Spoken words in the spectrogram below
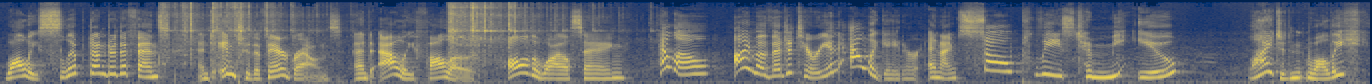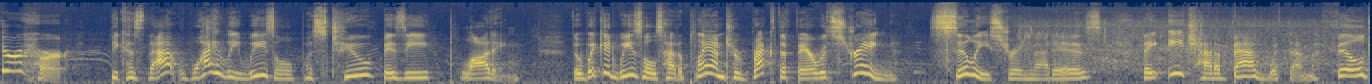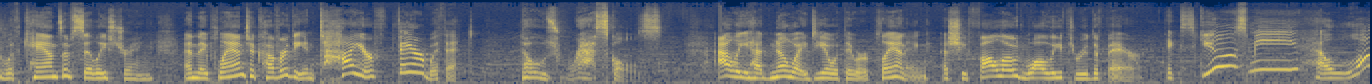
Wally slipped under the fence and into the fairgrounds, and Allie followed, all the while saying, Hello, I'm a vegetarian alligator, and I'm so pleased to meet you. Why didn't Wally hear her? Because that wily weasel was too busy plotting. The wicked weasels had a plan to wreck the fair with string. Silly string, that is. They each had a bag with them, filled with cans of silly string, and they planned to cover the entire fair with it. Those rascals. Allie had no idea what they were planning as she followed Wally through the fair. Excuse me, hello?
